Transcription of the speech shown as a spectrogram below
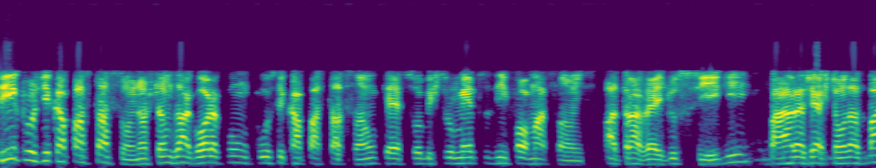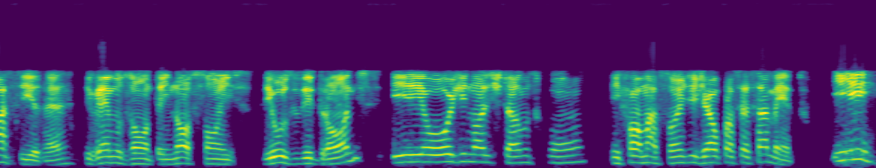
ciclos de capacitações. Nós estamos agora com um curso de capacitação que é sobre instrumentos de informações através do SIG para a gestão das bacias, né? Tivemos ontem noções de uso de drones e hoje nós estamos com informações de geoprocessamento. E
